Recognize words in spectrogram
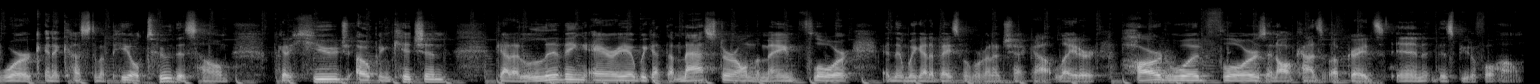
work and a custom appeal to this home. We've got a huge open kitchen, got a living area, we got the master on the main floor, and then we got a basement we're gonna check out later. Hardwood floors and all kinds of upgrades in this beautiful home.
